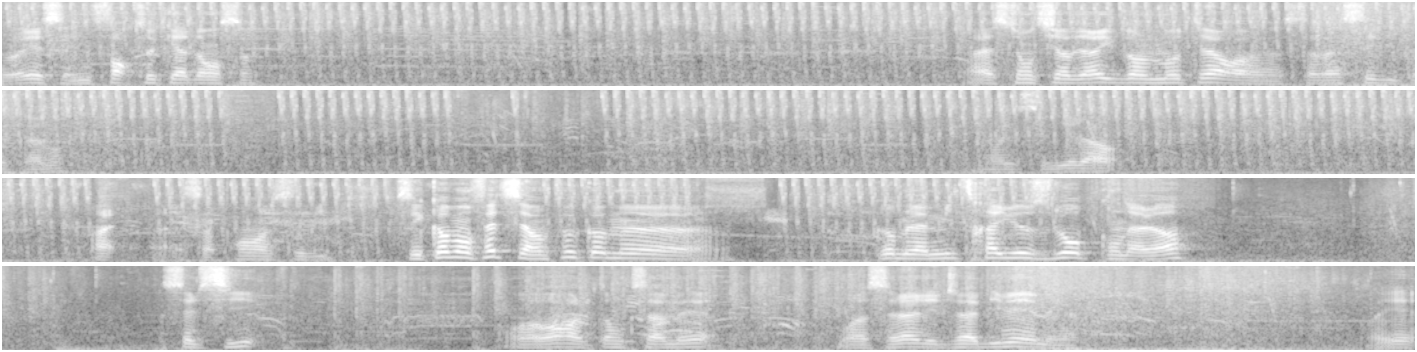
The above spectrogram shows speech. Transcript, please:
Vous voyez, c'est une forte cadence. hein. Ah, si on tire direct dans le moteur, euh, ça va assez vite quand même. hein. On va essayer là. Ouais, ça prend assez vite. C'est comme en fait, c'est un peu comme euh, comme la mitrailleuse lourde qu'on a là. Celle-ci. On va voir le temps que ça met. Bon, celle-là, elle est déjà abîmée, mais. Vous voyez.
